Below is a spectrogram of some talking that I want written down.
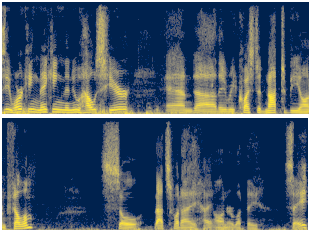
Busy working, making the new house here, and uh, they requested not to be on film. So that's what I, I honor what they say.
